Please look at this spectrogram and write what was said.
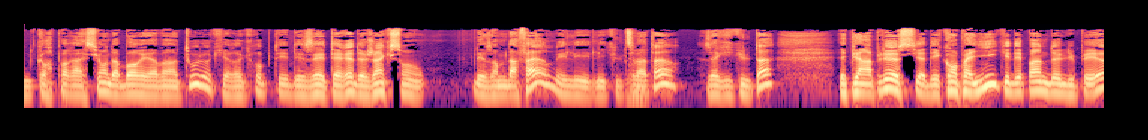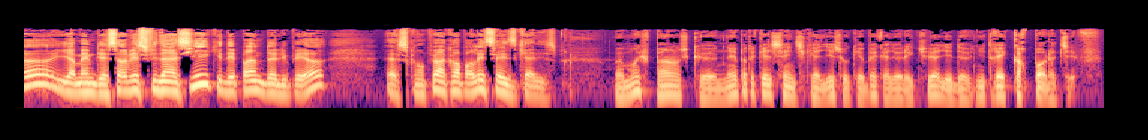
une corporation d'abord et avant tout, là, qui regroupe des, des intérêts de gens qui sont des hommes d'affaires, les, les- les cultivateurs, agriculteurs. Et puis en plus, il y a des compagnies qui dépendent de l'UPA, il y a même des services financiers qui dépendent de l'UPA. Est-ce qu'on peut encore parler de syndicalisme? Ben, moi, je pense que n'importe quel syndicaliste au Québec à l'heure actuelle est devenu très corporatif.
